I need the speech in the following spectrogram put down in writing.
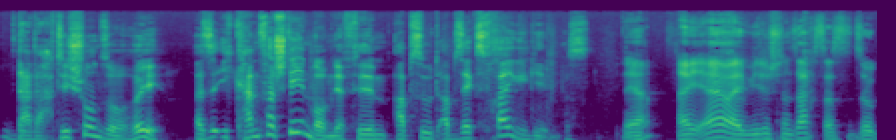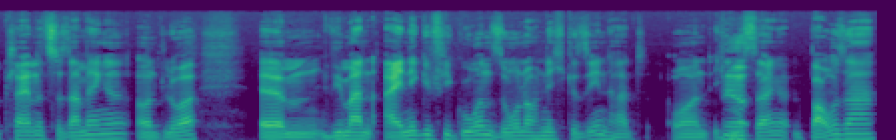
da dachte ich schon so, hey, also ich kann verstehen, warum der Film absolut ab 6 freigegeben ist. Ja, Ah, ja, weil wie du schon sagst, das sind so kleine Zusammenhänge und Lore, ähm, wie man einige Figuren so noch nicht gesehen hat. Und ich Ja. muss sagen, Bowser,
